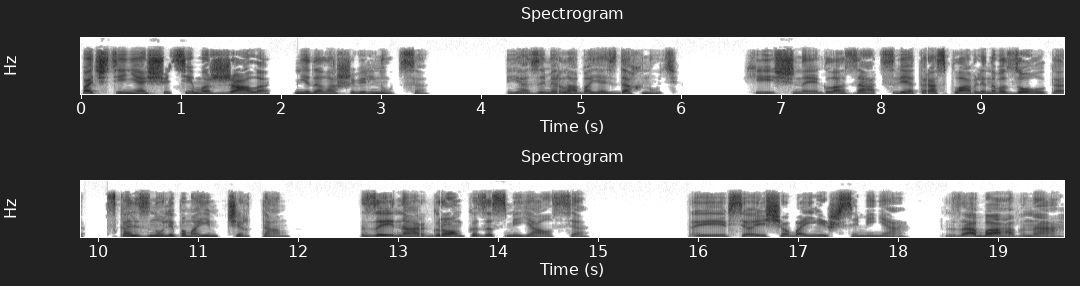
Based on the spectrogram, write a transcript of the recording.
Почти неощутимо сжала, не дала шевельнуться. Я замерла, боясь вдохнуть. Хищные глаза цвета расплавленного золота скользнули по моим чертам. Зейнар громко засмеялся. «Ты все еще боишься меня? Забавно!»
